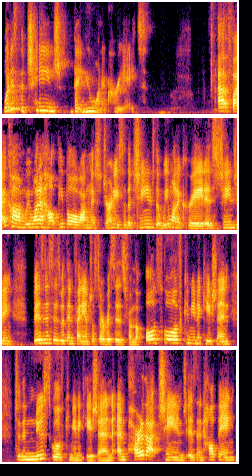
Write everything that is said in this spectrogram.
what is the change that you want to create at FiComm, we want to help people along this journey. So the change that we want to create is changing businesses within financial services from the old school of communication to the new school of communication. And part of that change is in helping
